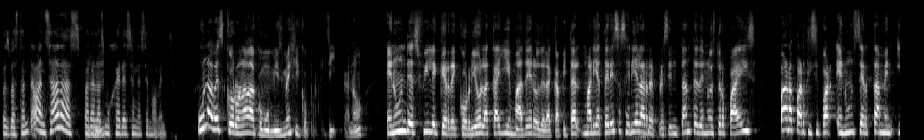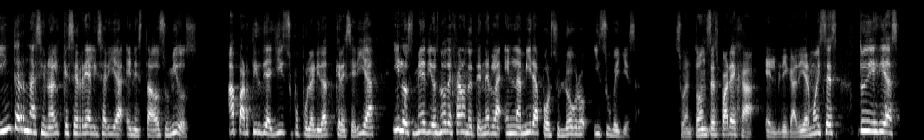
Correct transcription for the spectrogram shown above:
pues bastante avanzadas para las mujeres en ese momento. Una vez coronada como Miss México, porque sí, ganó, en un desfile que recorrió la calle Madero de la capital, María Teresa sería la representante de nuestro país para participar en un certamen internacional que se realizaría en Estados Unidos. A partir de allí su popularidad crecería y los medios no dejaron de tenerla en la mira por su logro y su belleza. Su entonces pareja, el brigadier Moisés, tú dirías,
